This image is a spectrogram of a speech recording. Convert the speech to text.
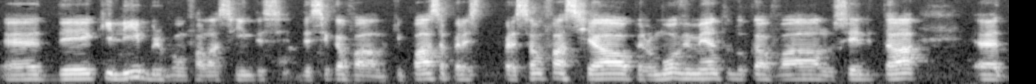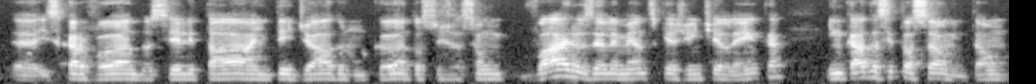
é, de equilíbrio, vamos falar assim, desse, desse cavalo, que passa pela expressão facial, pelo movimento do cavalo, se ele está é, é, escarvando, se ele está entediado num canto, ou seja, são vários elementos que a gente elenca em cada situação. Então,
